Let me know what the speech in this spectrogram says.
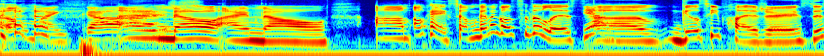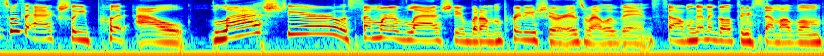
Oh my gosh. I know, I know. Um, okay, so I'm gonna go to the list Yeah. of guilty pleasures. This was actually put out last year, the summer of last year, but I'm pretty sure it's relevant. So I'm gonna go through some of them.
